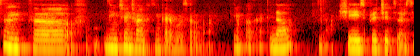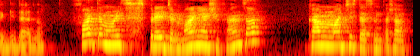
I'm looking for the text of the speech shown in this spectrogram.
Sunt uh, din ce în ce mai puțin care vor să rămână, din păcate. Da? Da. Și ei spre ce țări se ghidează? Foarte mulți spre Germania și Franța. Cam acestea sunt așa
